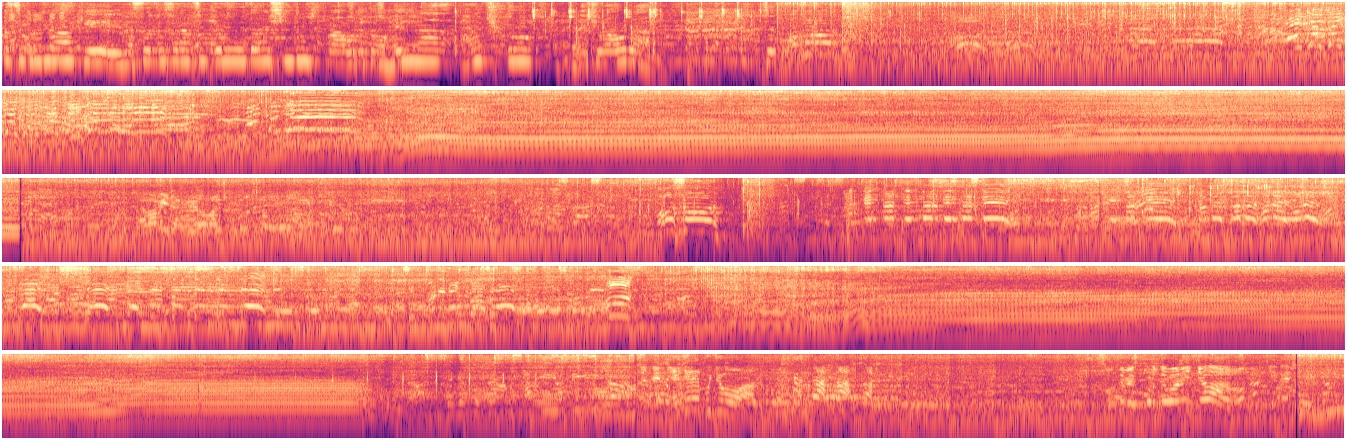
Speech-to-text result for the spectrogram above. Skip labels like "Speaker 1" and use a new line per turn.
Pro diváky, nasadte se na přípravu další družstva, bude to Hejna, Ačko, Benešová hoda.
Jediný Budilová. Jsou ty vysportovaný těla, no? No,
